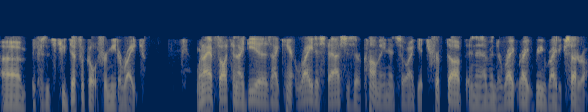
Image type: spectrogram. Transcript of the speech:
uh, because it's too difficult for me to write. When I have thoughts and ideas, I can't write as fast as they're coming, and so I get tripped up and then having to write, write, rewrite, etc.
